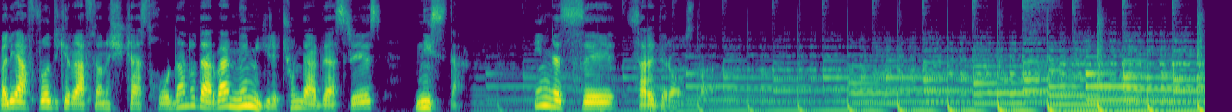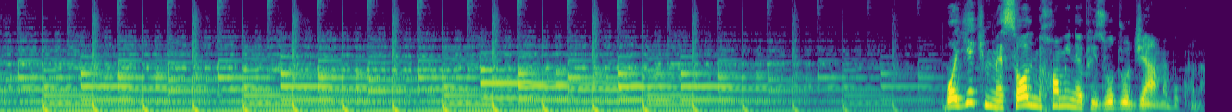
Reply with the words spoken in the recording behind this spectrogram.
ولی افرادی که رفتن شکست خوردن رو در بر نمی‌گیره چون در دسترس نیستن. این قصه سر دراز دارد. با یک مثال می‌خوام این اپیزود رو جمع بکنم.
